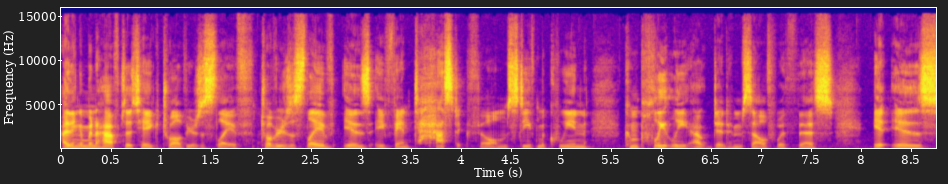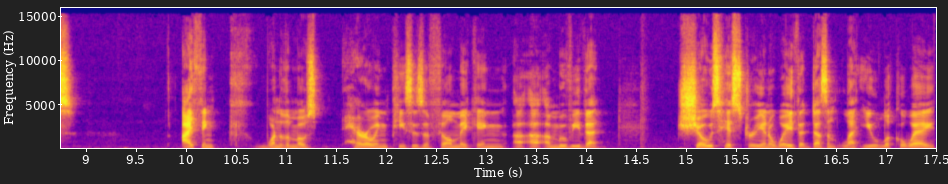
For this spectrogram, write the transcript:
I think I'm gonna have to take Twelve Years a Slave. Twelve Years a Slave is a fantastic film. Steve McQueen completely outdid himself with this. It is, I think, one of the most harrowing pieces of filmmaking. A, a movie that shows history in a way that doesn't let you look away.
